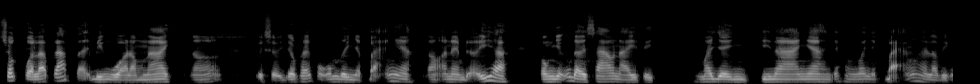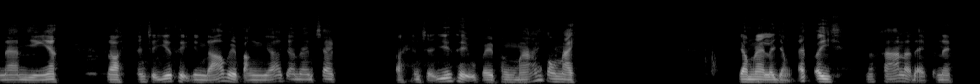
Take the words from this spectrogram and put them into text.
xuất và lắp ráp tại Biên Hòa, Đồng Nai. Đó, được sự cho phép của công ty Nhật Bản nha. Đó, anh em để ý ha. Còn những đời sau này thì Made in China nha chứ không có Nhật Bản hay là Việt Nam gì nha. Rồi em sẽ giới thiệu chừng đó về phần giá cho anh em xem. Rồi em sẽ giới thiệu về phần máy con này. Dòng này là dòng FI nó khá là đẹp anh em.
